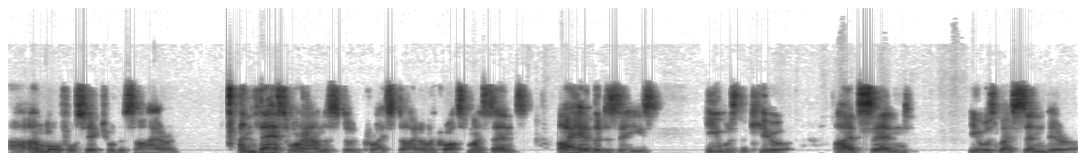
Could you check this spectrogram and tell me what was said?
uh, unlawful sexual desire. And, and that's when I understood Christ died on the cross for my sins. I had the disease, He was the cure. I had sinned, He was my sin bearer.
